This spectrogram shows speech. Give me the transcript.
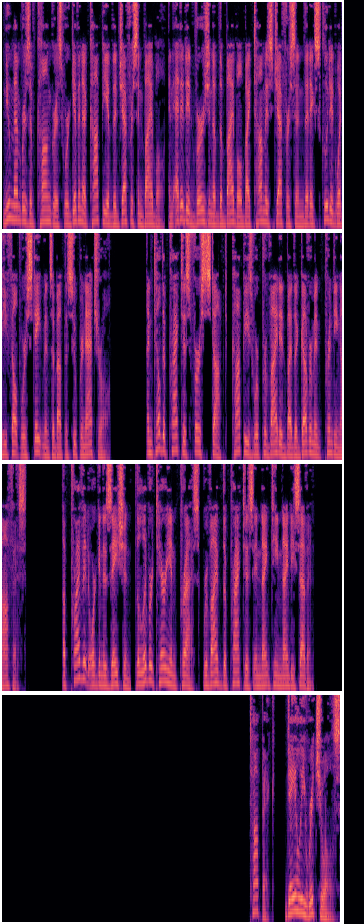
new members of Congress were given a copy of the Jefferson Bible, an edited version of the Bible by Thomas Jefferson that excluded what he felt were statements about the supernatural. Until the practice first stopped, copies were provided by the government printing office. A private organization, the Libertarian Press, revived the practice in 1997. Daily rituals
